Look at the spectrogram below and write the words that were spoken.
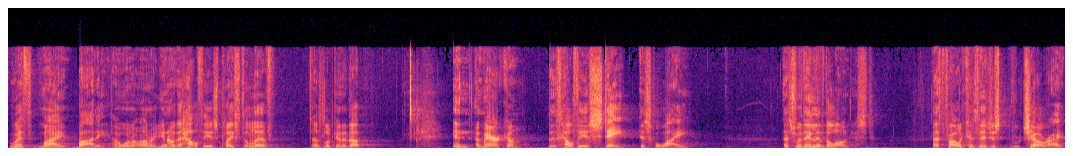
with my body. I want to honor. You know the healthiest place to live? I was looking it up. In America, the healthiest state is Hawaii. That's where they live the longest. That's probably because they just chill, right?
